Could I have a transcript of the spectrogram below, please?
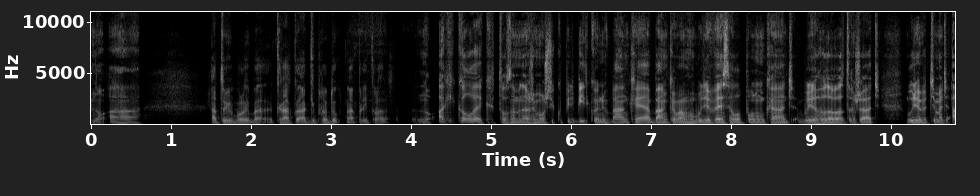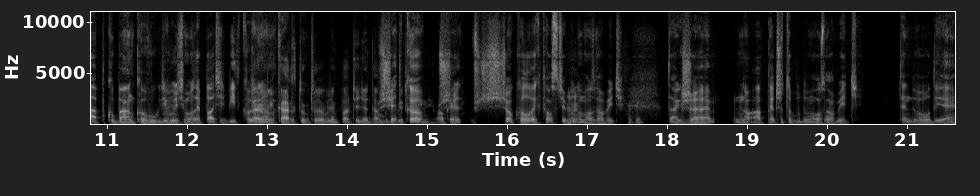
No a a to by bol iba krátko, aký produkt napríklad? No akýkoľvek. To znamená, že môžete kúpiť Bitcoin v banke a banka vám ho bude veselo ponúkať, bude ho za vás držať, budete mať apku bankovú, kde mm. budete môcť aj platiť Bitcoin. Dajú mi kartu, ktorú budem platiť a tam Všetko, budú Okay. čokoľvek proste mm. budú môcť robiť. Okay. Takže, no a prečo to budú môcť robiť? Ten dôvod je,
